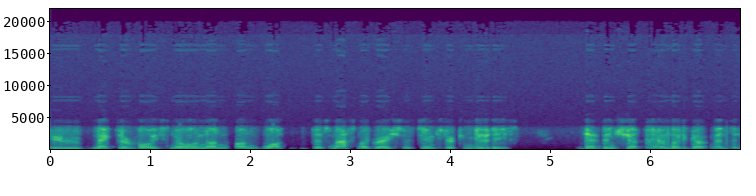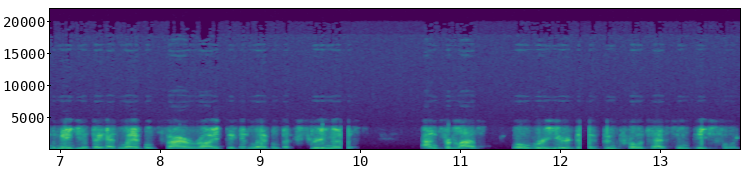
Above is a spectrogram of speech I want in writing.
to make their voice known on, on what this mass migration is doing to their communities, they've been shut down by the government and the media. They get labeled far right, they get labeled extremist. And for the last over a year, they've been protesting peacefully.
